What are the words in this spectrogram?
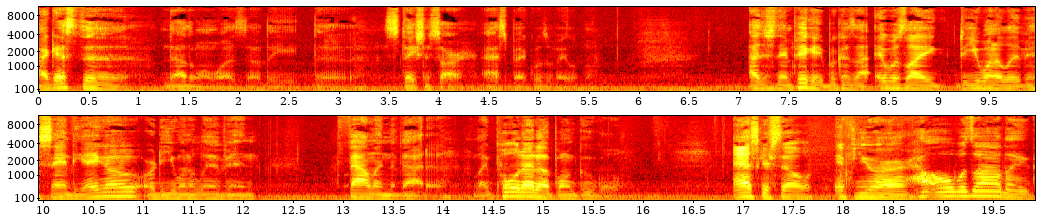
I guess the the other one was though, the the station SAR aspect was available. I just didn't pick it because I, it was like, do you want to live in San Diego or do you want to live in Fallon, Nevada? Like pull that up on Google ask yourself if you are how old was I? Like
